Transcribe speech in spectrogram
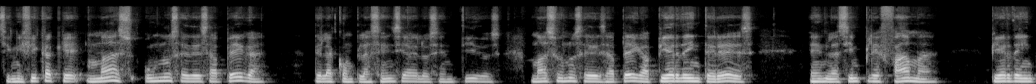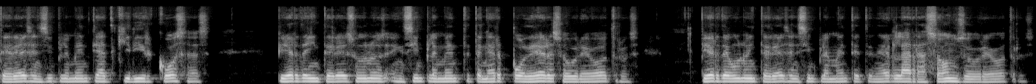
Significa que más uno se desapega de la complacencia de los sentidos, más uno se desapega, pierde interés en la simple fama, pierde interés en simplemente adquirir cosas, pierde interés uno en simplemente tener poder sobre otros, pierde uno interés en simplemente tener la razón sobre otros,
